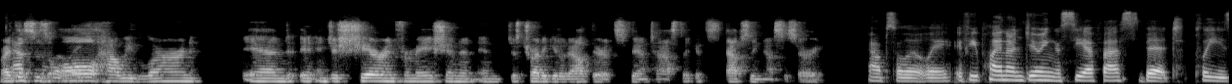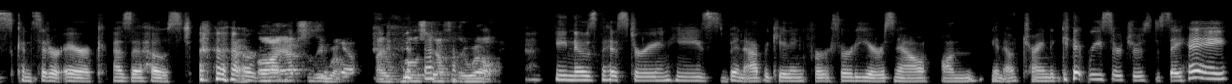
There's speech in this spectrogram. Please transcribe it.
right? Absolutely. This is all how we learn and and just share information and, and just try to get it out there. It's fantastic. It's absolutely necessary. Absolutely. If you mm-hmm. plan on doing a CFS bit, please consider Eric as a host. I, oh, I absolutely will. I most definitely will. He knows the history and he's been advocating for 30 years now on, you know, trying to get researchers to say, hey,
